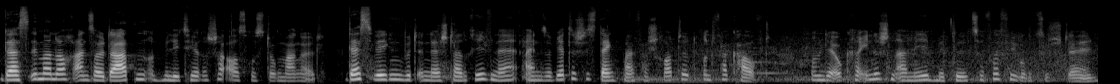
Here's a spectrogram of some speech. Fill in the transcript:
da es immer noch an Soldaten und militärischer Ausrüstung mangelt. Deswegen wird in der Stadt Rivne ein sowjetisches Denkmal verschrottet und verkauft, um der ukrainischen Armee Mittel zur Verfügung zu stellen.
